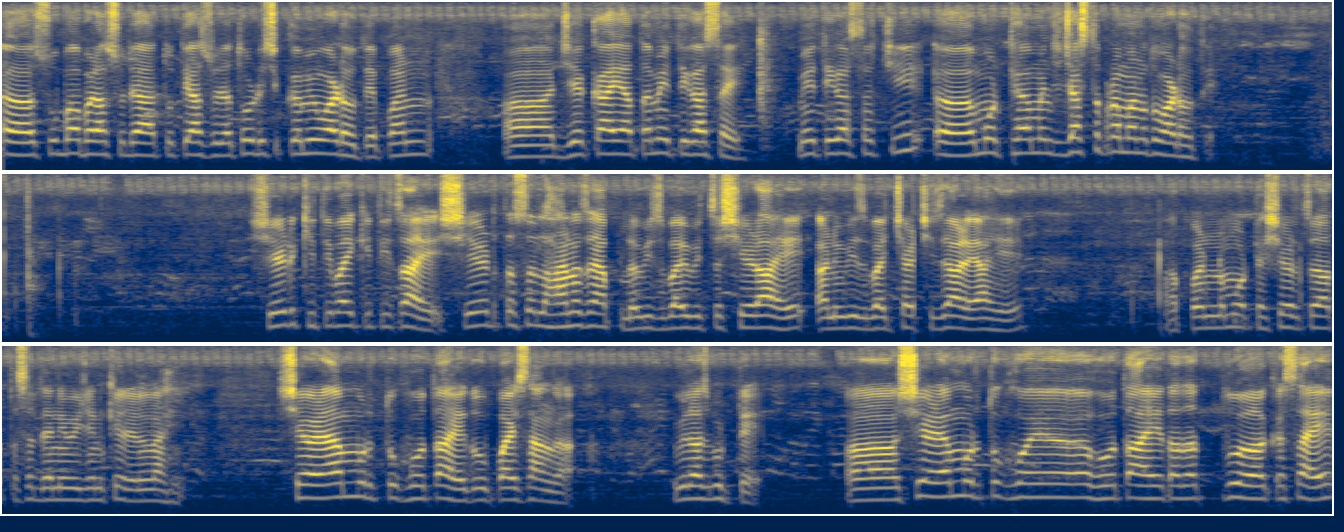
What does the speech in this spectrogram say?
अं, सुबाबळ असू द्या तुती असू द्या थोडीशी कमी वाढ होते पण जे काय आता मेथी घास आहे मेथी घासाची मोठ्या म्हणजे जास्त प्रमाणात वाढ होते. शेड किती बाय कितीचं आहे? शेड तसं लहानच आहे आपलं वीस बाय वीसचं शेड आहे आणि वीस बाय चारची जाळे आहे. आपण मोठ्या शेडचं आता सध्या नियोजन केलेलं नाही. शेळ्या मृतूक होत आहेत उपाय सांगा. विलास भुट्टे. शेळ्या मृतूक होय होत आहेत. आता तू कसं आहे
